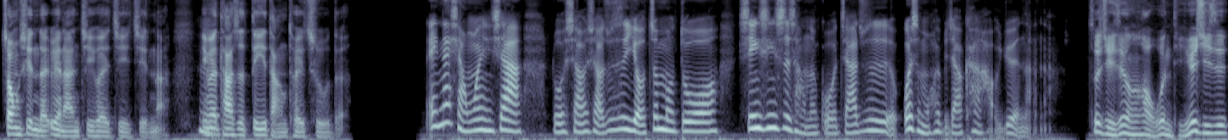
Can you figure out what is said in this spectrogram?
中信的越南机会基金啦，因为它是第一档推出的。哎，那想问一下罗小小，就是有这么多新兴市场的国家，就是为什么会比较看好越南呢？这其实很好问题，因为其实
